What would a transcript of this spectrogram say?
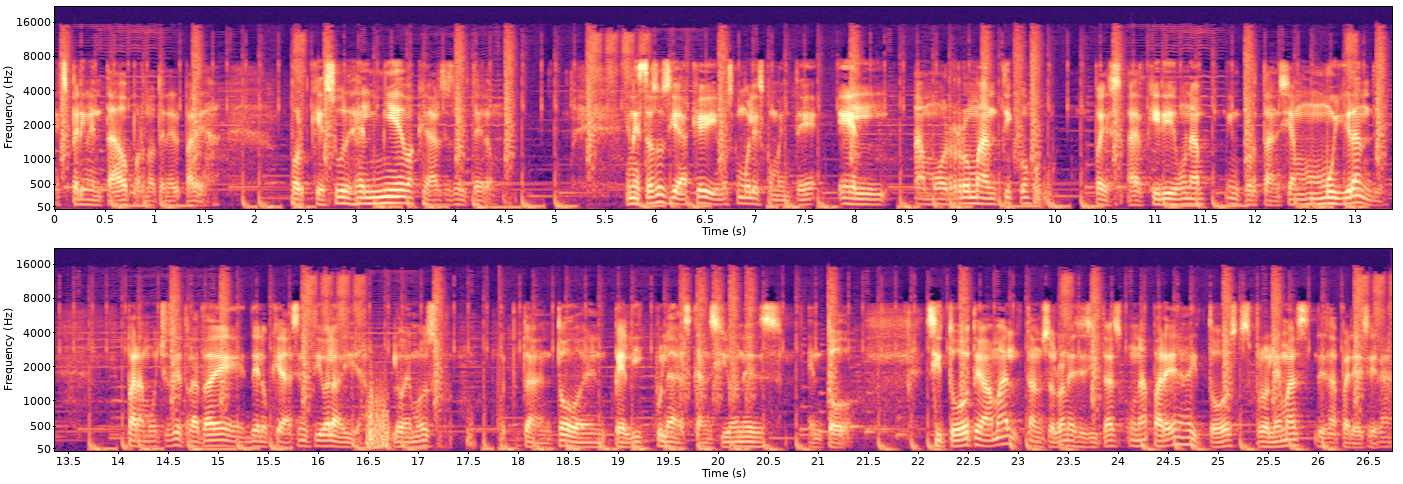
experimentado por no tener pareja? ¿Por qué surge el miedo a quedarse soltero? En esta sociedad que vivimos, como les comenté, el amor romántico pues ha adquirido una importancia muy grande. Para muchos se trata de, de lo que da sentido a la vida. Lo vemos en todo, en películas, canciones, en todo. Si todo te va mal, tan solo necesitas una pareja y todos tus problemas desaparecerán,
